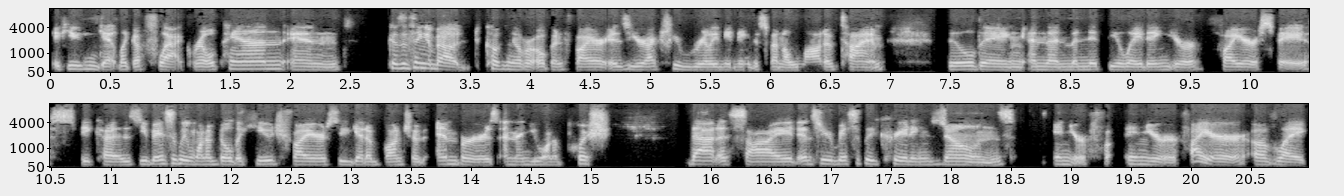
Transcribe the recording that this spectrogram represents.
if you can get like a flat grill pan and because the thing about cooking over open fire is you're actually really needing to spend a lot of time building and then manipulating your fire space because you basically want to build a huge fire so you get a bunch of embers and then you want to push that aside. And so you're basically creating zones in your in your fire of like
